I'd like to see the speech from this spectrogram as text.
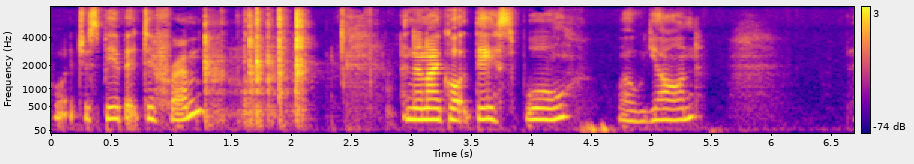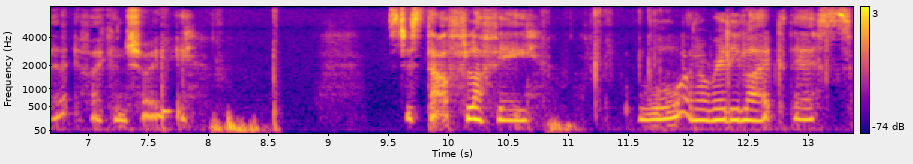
Thought it'd just be a bit different. And then I got this wool well yarn but if I can show you it's just that fluffy wool and I really like this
